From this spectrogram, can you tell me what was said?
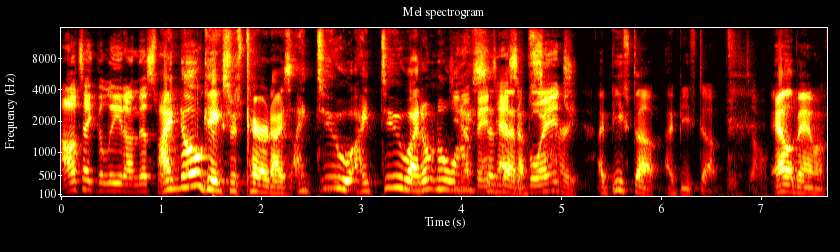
I'll take the lead on this one. I know Gangster's Paradise. I do, I do. I don't know why know I said that. I'm Voyage? sorry. I beefed up. I beefed up. Oh. Alabama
